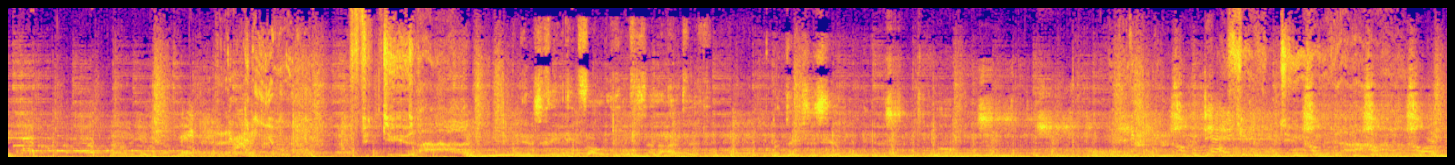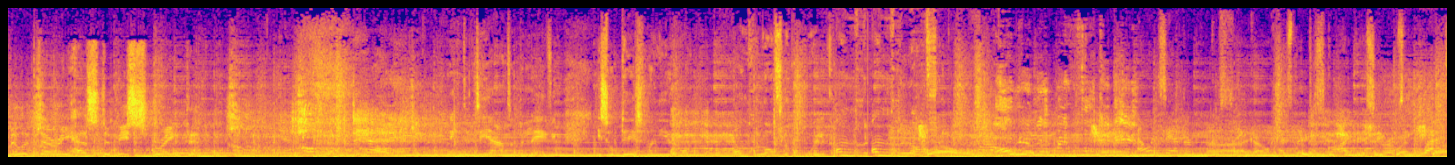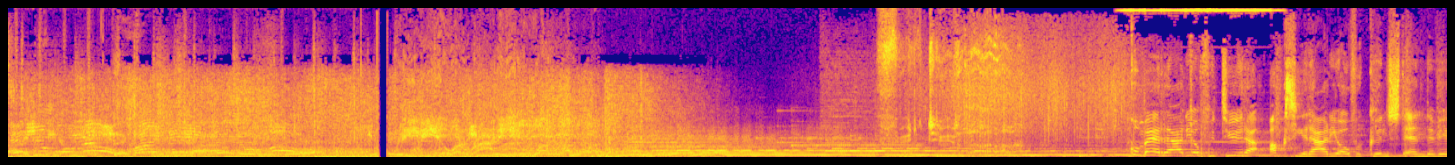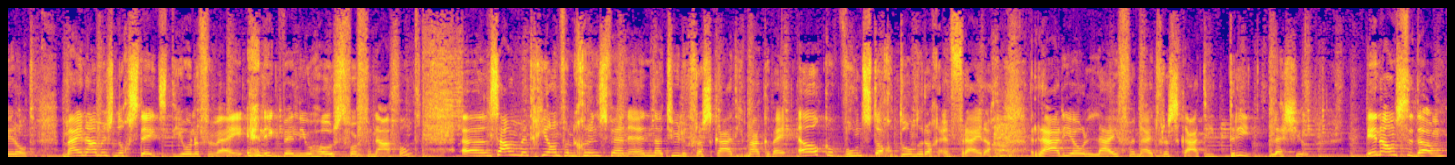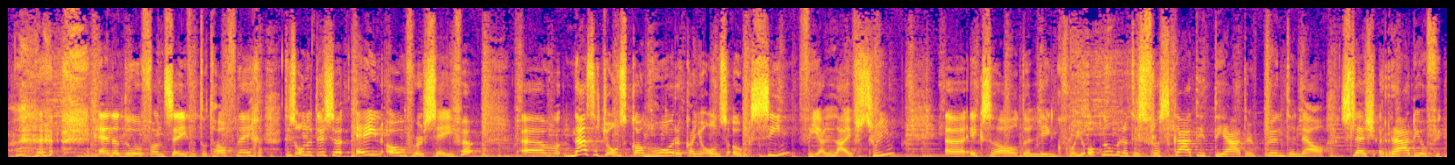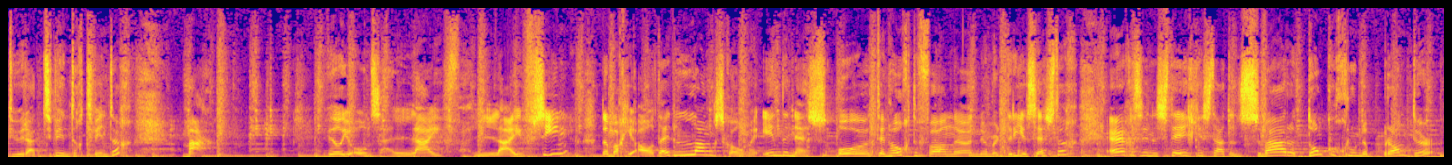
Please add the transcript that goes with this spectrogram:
You tell me. No, you tell me. Futura. Er is geen eenvoudige of snelle uitweg, maar deze zeer moeilijk is. Our military has to be strengthened. De theaterbeleving is op deze manier ongelooflijk moeilijk. Actieradio over kunst en de wereld. Mijn naam is nog steeds Dionne Verwij en ik ben uw host voor vanavond. Eh, samen met Gian van Grunsven en natuurlijk Frascati maken wij elke woensdag, donderdag en vrijdag radio live vanuit Frascati 3. Bless you. In Amsterdam. en dat doen we van 7 tot half 9. Het is ondertussen 1 over 7. Eh, naast dat je ons kan horen, kan je ons ook zien via livestream. Eh, ik zal de link voor je opnoemen. Dat is frascatitheater.nl slash radiofutura 2020. Maar wil je ons live, live zien? Dan mag je altijd langskomen in de Nes. Ten hoogte van eh, nummer 63. Ergens in een steegje staat een zware donkergroene branddeur.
